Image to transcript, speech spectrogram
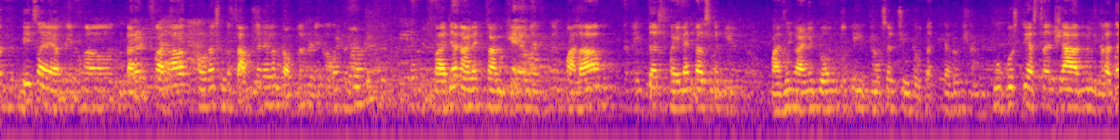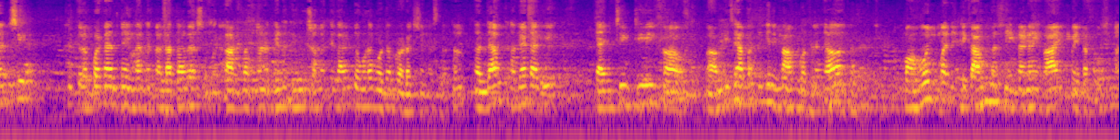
त्याच्यात तेच आहे आपले. कारण मला कोणासोबत काम करायला प्रॉब्लेम नाही. माझ्या गाण्यात काम केल्यानंतर मला एकतर पहिल्यांदा असतं की माझे गाणे दोन ते तीन दिवसात शूट होतात. कारण खूप गोष्टी असतात ज्या आम्ही कदाचित चित्रपटात एखाद्या कलाकारासोबत काम करताना त्यांना देऊ शकत ते कारण तेवढं मोठं प्रोडक्शन असतं. तर सगळ्या सगळ्यात आधी त्यांची जी आम्ही ज्या पद्धतीने काम करतो त्या माहोलमध्ये ते काम करते का नाही हा एक पहिला प्रश्न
